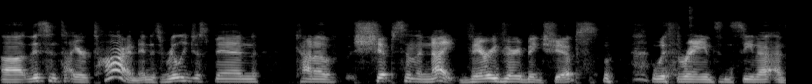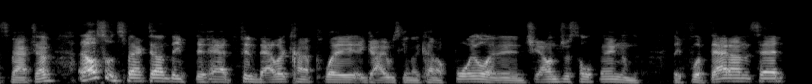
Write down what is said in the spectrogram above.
uh, this entire time. And it's really just been kind of ships in the night, very, very big ships with Reigns and Cena and SmackDown. And also in SmackDown, they've, they've had Finn Balor kind of play a guy who's going to kind of foil and, and challenge this whole thing. And they flipped that on its head.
